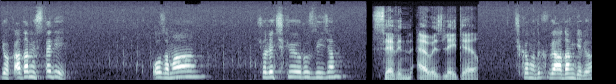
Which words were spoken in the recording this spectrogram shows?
Yok adam üstte değil. O zaman şöyle çıkıyoruz diyeceğim. Seven hours later. Çıkamadık ve adam geliyor.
